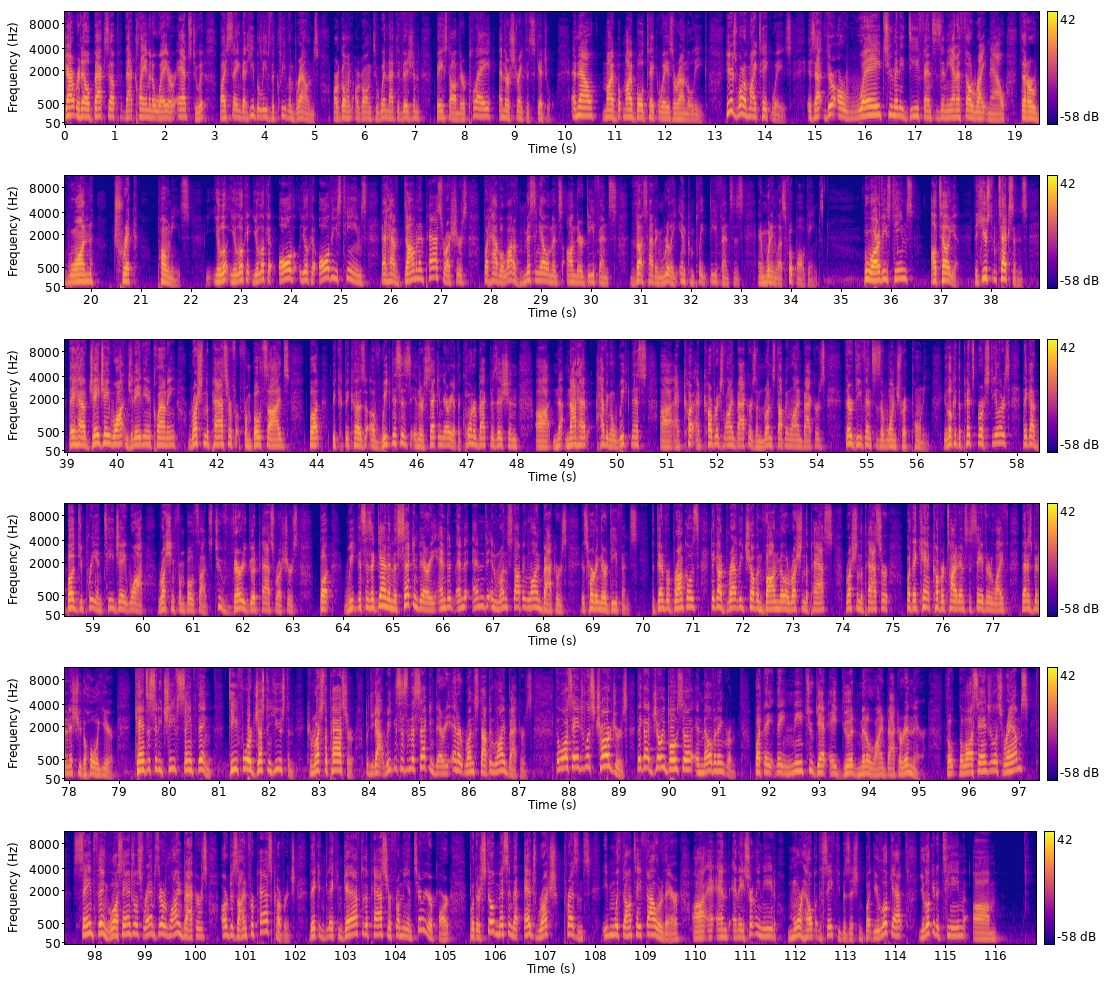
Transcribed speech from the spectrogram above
Garrett Riddell backs up that claim in a way or adds to it by saying that he believes the Cleveland Browns are going are going to win that division based on their play and their strength of schedule. And now my my bold takeaways around the league. Here's one of my takeaways is that there are way too many defenses in the NFL right now that are one trick ponies. You look you look at you look at all you look at all these teams that have dominant pass rushers but have a lot of missing elements on their defense, thus having really incomplete defenses and winning less football games. Who are these teams? I'll tell you. The Houston Texans. They have J.J. Watt and Jadeveon Clowney rushing the passer from both sides but because of weaknesses in their secondary at the cornerback position, uh, not, not have, having a weakness uh, at, co- at coverage linebackers and run stopping linebackers, their defense is a one trick pony. You look at the Pittsburgh Steelers, they got Bud Dupree and TJ Watt rushing from both sides. Two very good pass rushers, but weaknesses again in the secondary and, and, and in run stopping linebackers is hurting their defense. The Denver Broncos, they got Bradley Chubb and Von Miller rushing the pass, rushing the passer, but they can't cover tight ends to save their life. That has been an issue the whole year. Kansas City Chiefs, same thing. Dee Ford Justin Houston can rush the passer, but you got weaknesses in the secondary and at run stopping linebackers. The Los Angeles Chargers, they got Joey Bosa and Melvin Ingram, but they, they need to get a good middle linebacker in there. The, the Los Angeles Rams, same thing. Los Angeles Rams, their linebackers are designed for pass coverage. They can they can get after the passer from the interior part, but they're still missing that edge rush presence, even with Dante Fowler there. Uh, and and they certainly need more help at the safety position. But you look at you look at a team. Um,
